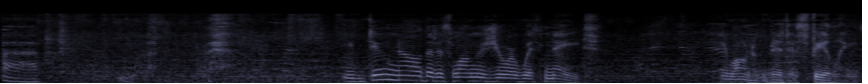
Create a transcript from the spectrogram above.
Uh, You do know that as long as you're with Nate, he won't admit his feelings.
